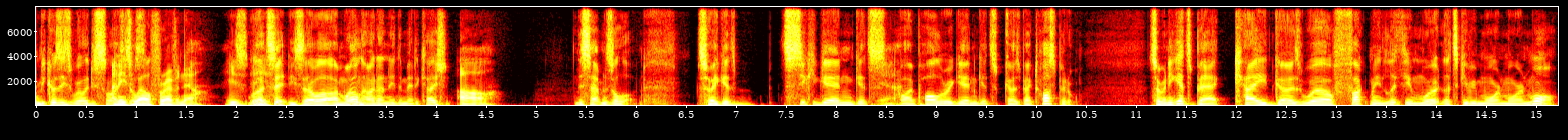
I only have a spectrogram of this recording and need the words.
Because he's well, he decides. And he's well forever now. He's, Well, he's that's it. He said, "Well, I'm well now. I don't need the medication." oh This happens a lot. So he gets sick again, gets Yeah. bipolar again, gets goes back to hospital. So when he gets back, Cade goes, "Well, fuck me, lithium worked. Let's give him more and more and more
